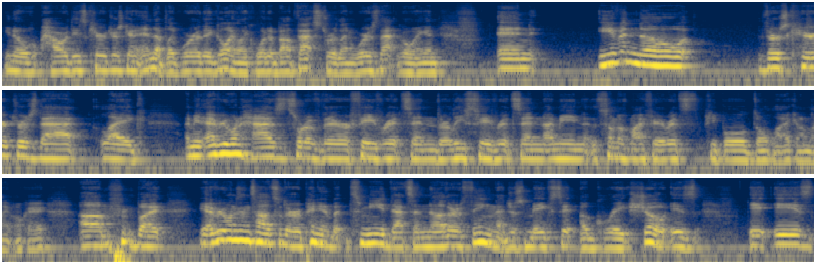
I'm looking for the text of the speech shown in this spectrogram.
you know, how are these characters going to end up? Like where are they going? Like what about that storyline? Where's that going? And and even though there's characters that like I mean, everyone has sort of their favorites and their least favorites, and I mean, some of my favorites people don't like, and I'm like, okay. Um, but yeah, everyone's entitled to their opinion. But to me, that's another thing that just makes it a great show. Is it is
